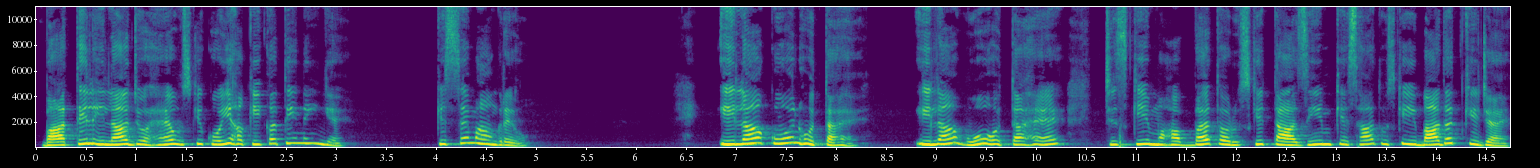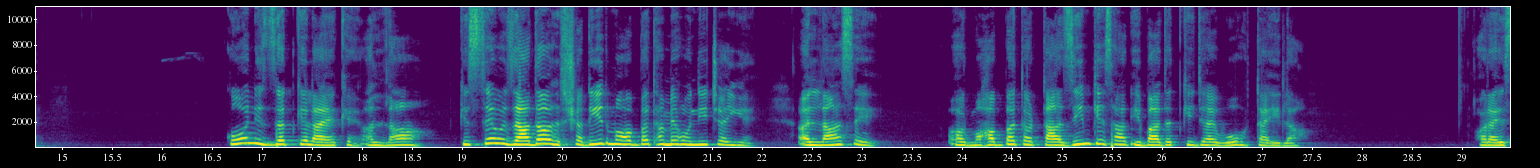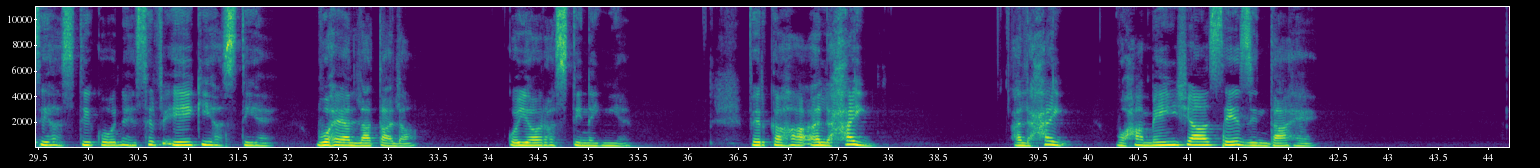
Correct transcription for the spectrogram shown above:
باطل علاج جو ہے، اس کی کوئی حقیقت ہی نہیں ہے۔ کس سے مانگ رہے ہو؟ الہ کون ہوتا ہے؟ الہ وہ ہوتا ہے جس کی محبت اور اس کی تعظیم کے ساتھ اس کی عبادت کی جائے۔ کون عزت کے لائق ہے؟ اللہ۔ کس سے زیادہ شدید محبت ہمیں ہونی چاہیے؟ اللہ سے۔ اور محبت اور تعظیم کے ساتھ عبادت کی جائے وہ ہوتا ہے الہ۔ اور ایسی ہستی کون ہے؟ صرف ایک ہی ہستی ہے۔ وہ ہے اللہ تعالیٰ۔ کوئی اور ہستی نہیں ہے۔ پھر کہا، الحی۔ الحی۔ وہ ہمیشہ سے زندہ ہے۔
